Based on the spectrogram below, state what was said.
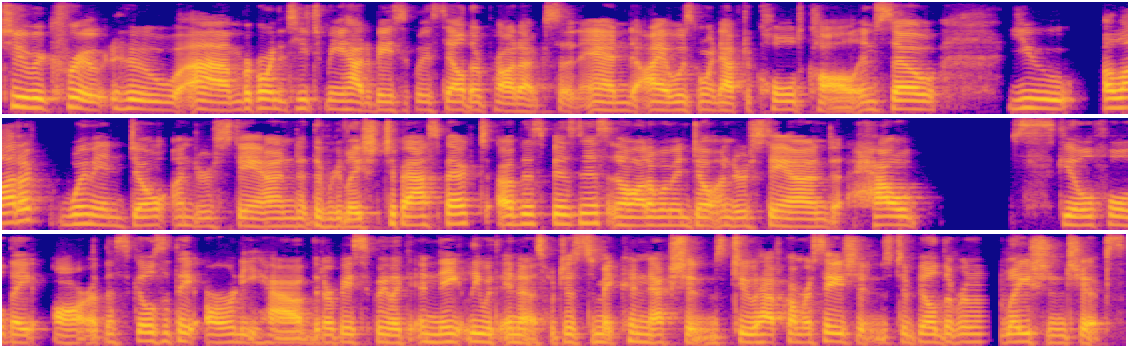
to recruit who um, were going to teach me how to basically sell their products. And, and I was going to have to cold call. And so, you a lot of women don't understand the relationship aspect of this business and a lot of women don't understand how skillful they are the skills that they already have that are basically like innately within us which is to make connections to have conversations to build the relationships.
